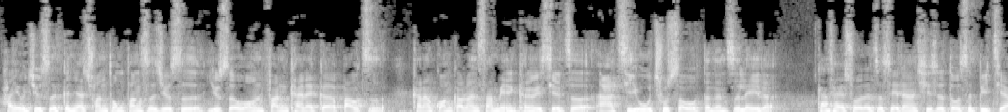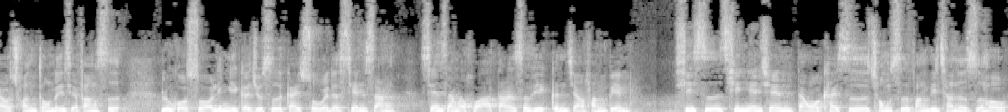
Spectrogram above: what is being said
还有就是更加传统方式，就是有时候我们翻开那个报纸，看到广告栏上面可能会写着啊，几物出售等等之类的。刚才说的这些呢，其实都是比较传统的一些方式。如果说另一个就是该所谓的线上，线上的话当然是会更加方便。其实七年前，当我开始从事房地产的时候，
